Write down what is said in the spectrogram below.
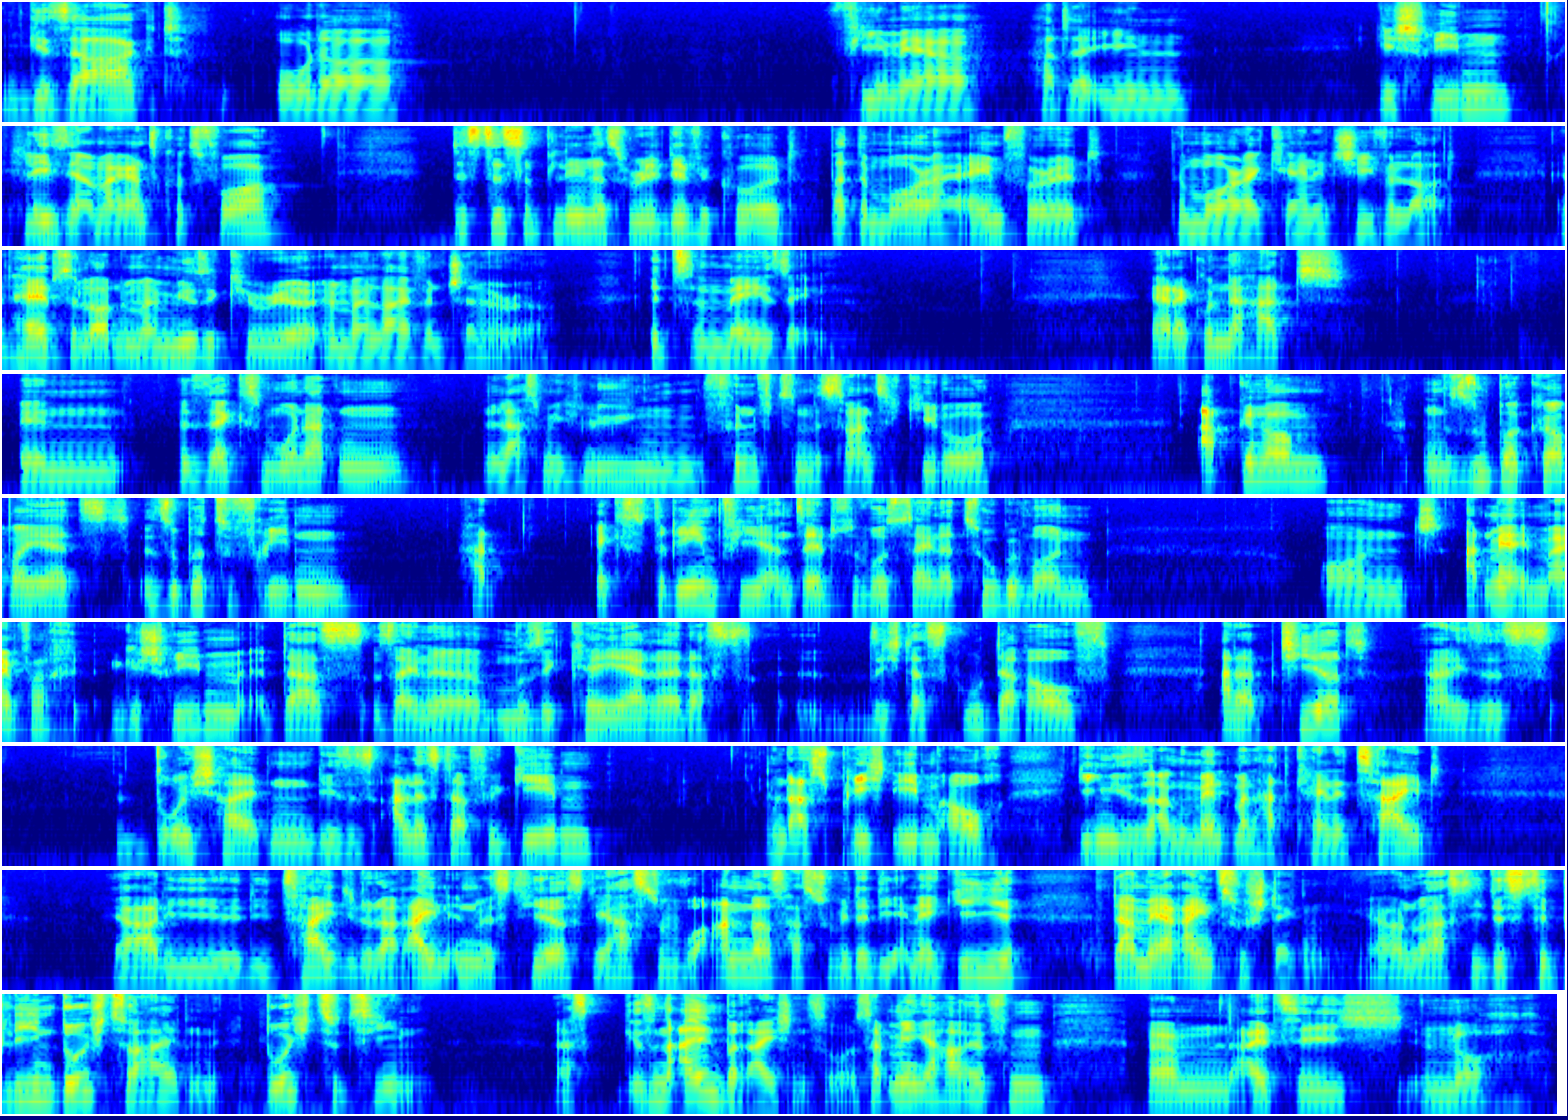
gesagt oder vielmehr hat er ihn geschrieben. Ich lese ihn einmal ganz kurz vor. This discipline is really difficult, but the more I aim for it, the more I can achieve a lot. It helps a lot in my music career and my life in general. It's amazing. Ja, der Kunde hat in sechs Monaten, lass mich lügen, 15 bis 20 Kilo abgenommen, hat einen super Körper jetzt, super zufrieden, hat extrem viel an Selbstbewusstsein dazu gewonnen und hat mir eben einfach geschrieben, dass seine Musikkarriere, dass sich das gut darauf adaptiert, ja, dieses Durchhalten, dieses alles dafür geben. Und das spricht eben auch gegen dieses Argument, man hat keine Zeit. Ja, die, die Zeit, die du da rein investierst, die hast du woanders, hast du wieder die Energie, da mehr reinzustecken. Ja, und du hast die Disziplin durchzuhalten, durchzuziehen. Das ist in allen Bereichen so. Es hat mir geholfen, ähm, als ich noch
